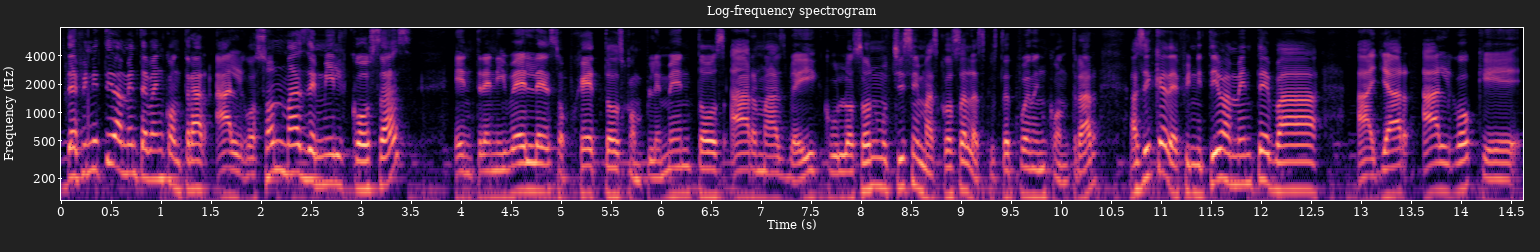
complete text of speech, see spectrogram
Definitivamente va a encontrar algo. Son más de mil cosas entre niveles, objetos, complementos, armas, vehículos. Son muchísimas cosas las que usted puede encontrar. Así que definitivamente va hallar algo que,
